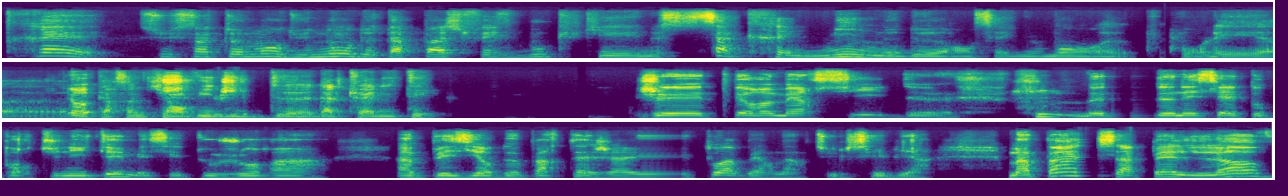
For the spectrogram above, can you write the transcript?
très succinctement du nom de ta page Facebook, qui est une sacrée mine de renseignements euh, pour les, euh, personnes qui ont envie d'actualité? Je te remercie de me donner cette opportunité, mais c'est toujours un, plaisir de partager avec toi, Bernard, tu le sais bien. Ma page s'appelle Love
